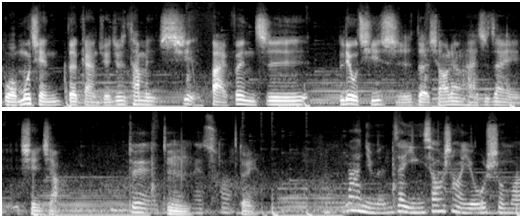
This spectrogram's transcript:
我目前的感觉就是他们现百分之六七十的销量还是在线下。对对，嗯、没错。对。那你们在营销上有什么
